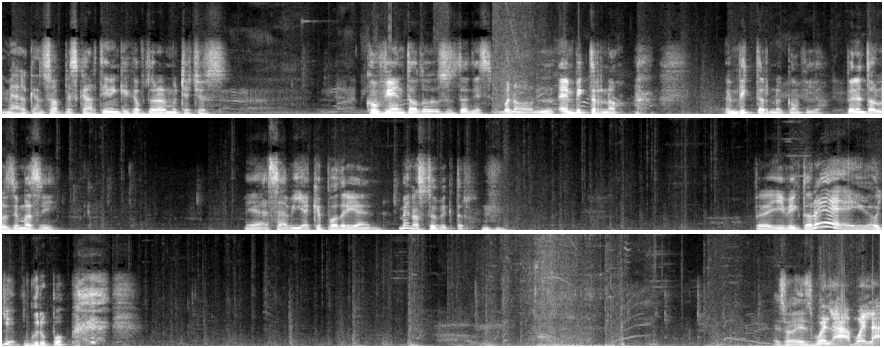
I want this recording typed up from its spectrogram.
Me alcanzó a pescar. Tienen que capturar, muchachos. Confío en todos ustedes. Bueno, en Víctor no. En Víctor no confío. Pero en todos los demás sí. Ya sabía que podrían. Menos tú, Víctor. Pero y Víctor, ¡eh! Oye, grupo. Eso es, vuela, vuela.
